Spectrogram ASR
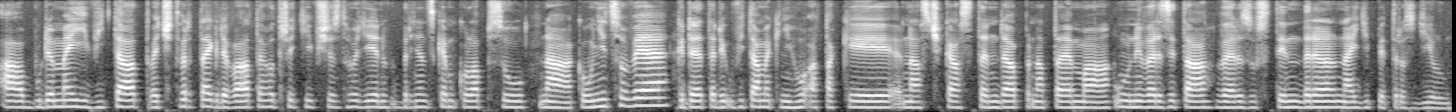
A budeme ji vítat ve čtvrtek 9.3. v 6 hodin v brněnském kolapsu na Kounicově, kde tedy uvítáme knihu a taky nás čeká stand-up na téma Univerzita versus Tinder, najdi pět rozdílů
